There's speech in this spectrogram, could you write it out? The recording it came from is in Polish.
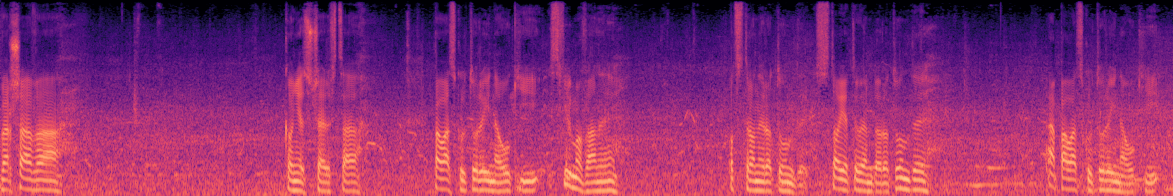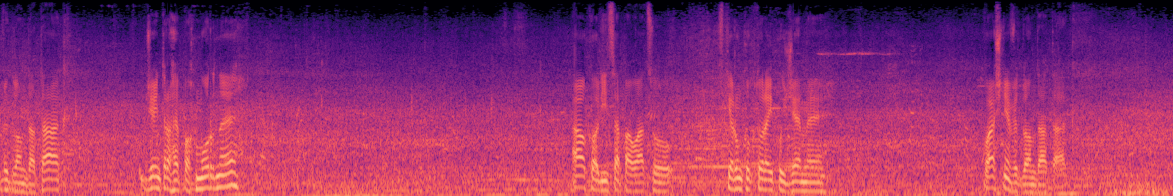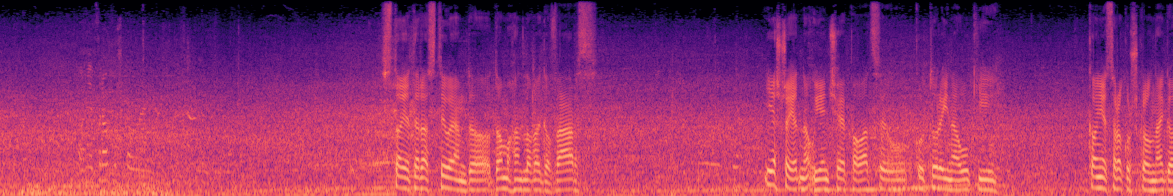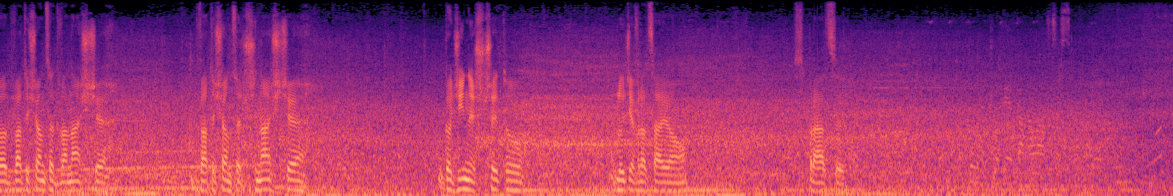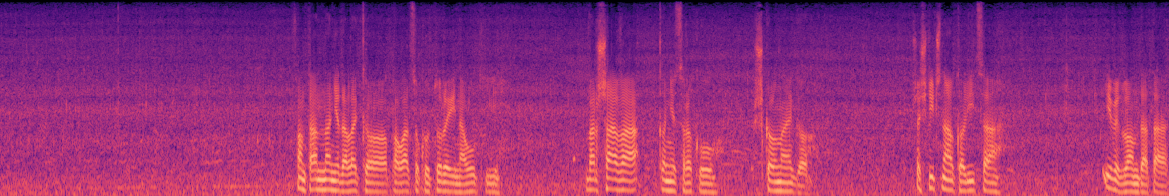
Warszawa. Koniec czerwca. Pałac Kultury i Nauki sfilmowany od strony rotundy. Stoję tyłem do rotundy a Pałac Kultury i Nauki wygląda tak. Dzień trochę pochmurny. A okolica pałacu w kierunku której pójdziemy właśnie wygląda tak. Koniec roku szkolnego. Stoję teraz tyłem do domu handlowego Wars. I jeszcze jedno ujęcie Pałacu Kultury i Nauki. Koniec roku szkolnego 2012 2013 godziny szczytu. Ludzie wracają z pracy. Fontanna niedaleko Pałacu Kultury i Nauki. Warszawa, koniec roku szkolnego. Prześliczna okolica i wygląda tak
